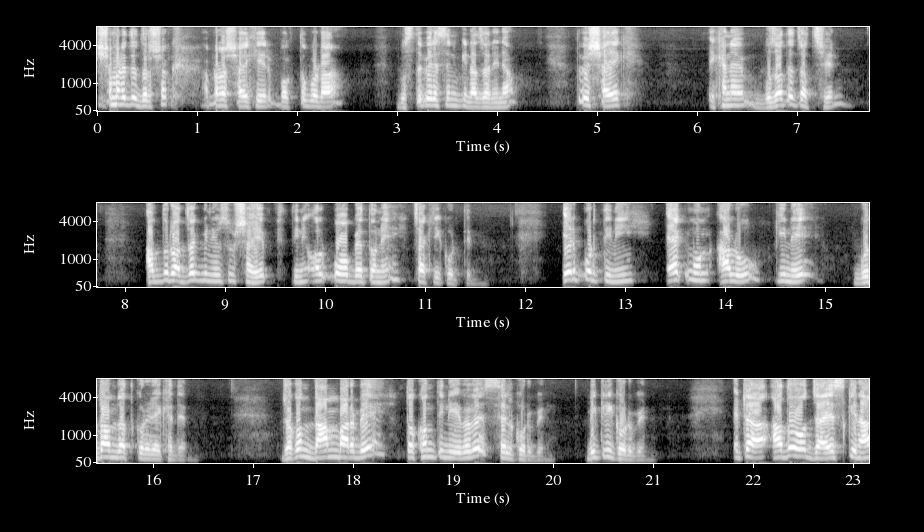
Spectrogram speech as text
সম্মানিত দর্শক, আপনারা শাইখের বক্তব্যটা বুঝতে পেরেছেন কিনা জানি না। তবে শায়েখ এখানে বোঝাতে চাচ্ছেন, আব্দুর রাজ্জাক বিন ইউসুফ সাহেব তিনি অল্প বেতনে চাকরি করতেন। এরপর তিনি এক মন আলু কিনে গুদামজাত করে রেখে দেন। যখন দাম বাড়বে, তখন তিনি এভাবে সেল করবেন, বিক্রি করবেন। এটা আদৌ জায়েজ কিনা?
